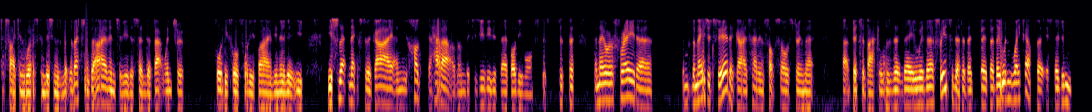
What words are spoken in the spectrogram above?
to fight in worse conditions. But the veterans that I have interviewed have said that that winter of 44, 45, you know, that you you slept next to a guy and you hugged the hell out of them because you needed their body warmth. Just, just to, and they were afraid. Uh, the, the major fear that guys had in foxholes during that that bitter battle was that they would uh, freeze to death, that they, they, that they wouldn't wake up, if they didn't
